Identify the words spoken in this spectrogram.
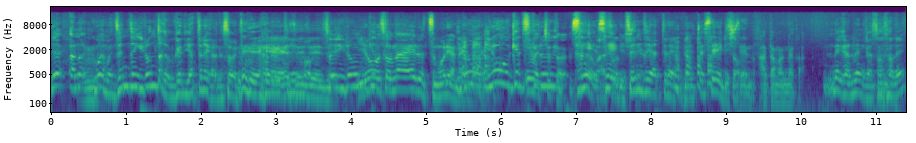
いやあの、ごめんごめん全然異論とか受けてやってないからねそういうの。いやいや全然そういう異論異論を唱えるつもりはない。んだよ異論を受け付ける今ちょっと整整理してる。全然やってないの。めっちゃ整理してんの頭の中。だからなんかそのね、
